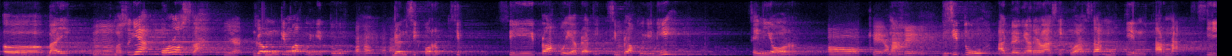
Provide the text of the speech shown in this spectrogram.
eh, baik. Mm-mm. maksudnya polos lah. Iya. Nggak mungkin ngelakuin itu. Paham paham. Dan si kor si, si pelaku ya berarti si pelaku ini senior. Oh, oke nah oke. di situ adanya relasi kuasa mungkin karena si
